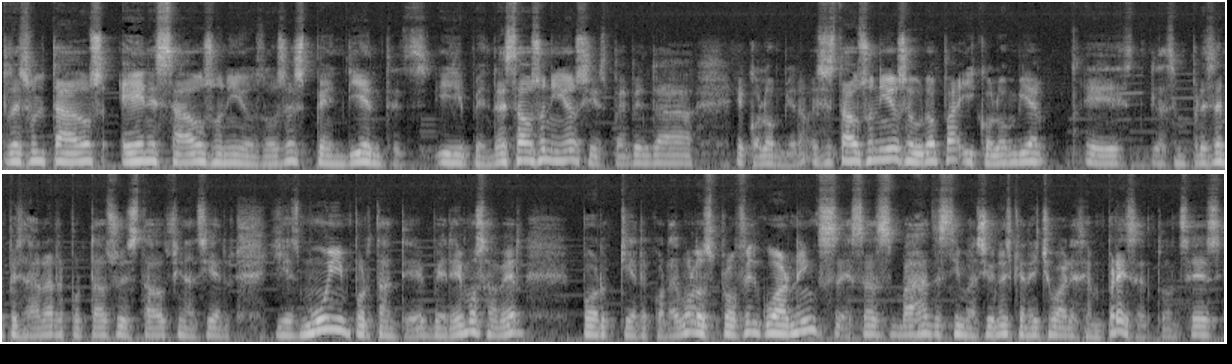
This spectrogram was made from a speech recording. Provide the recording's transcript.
resultados en Estados Unidos, dos es pendientes. Y vendrá Estados Unidos y después vendrá eh, Colombia. ¿no? Es Estados Unidos, Europa y Colombia. Eh, las empresas empezarán a reportar sus estados financieros. Y es muy importante, veremos a ver porque recordemos los profit warnings, esas bajas de estimaciones que han hecho varias empresas. Entonces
